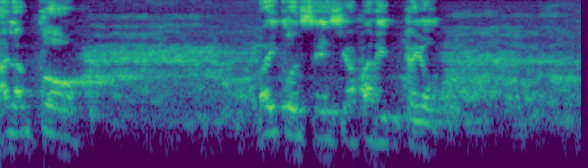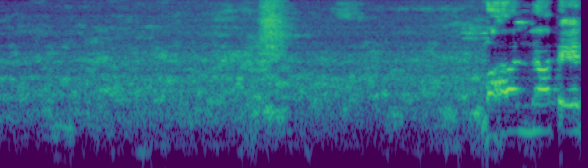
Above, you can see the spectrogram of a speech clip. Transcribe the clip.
alam ko, may konsensya pa rin kayo. Mahal natin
